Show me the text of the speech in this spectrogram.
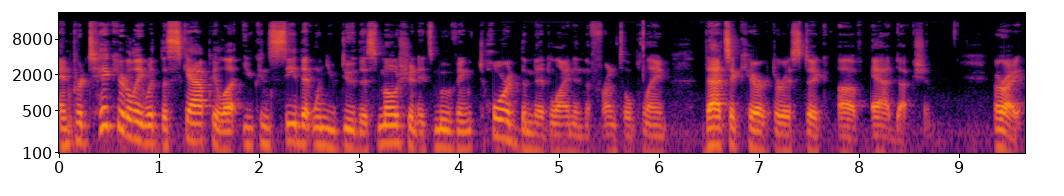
And particularly with the scapula, you can see that when you do this motion, it's moving toward the midline in the frontal plane. That's a characteristic of adduction. All right,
